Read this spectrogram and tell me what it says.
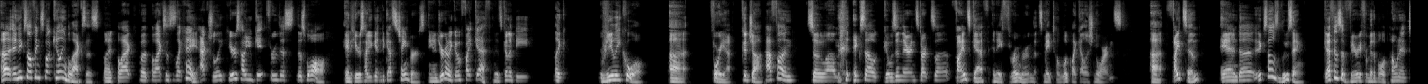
Uh, and Ixhel thinks about killing Balaxis, but but Balaxis is like, hey, actually, here's how you get through this this wall, and here's how you get into Geth's chambers, and you're gonna go fight Geth, and it's gonna be like really cool uh, for you. Good job, have fun. So um, goes in there and starts uh, finds Geth in a throne room that's made to look like Elish Norn's, uh, fights him, and uh, Ixhel is losing. Geth is a very formidable opponent.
